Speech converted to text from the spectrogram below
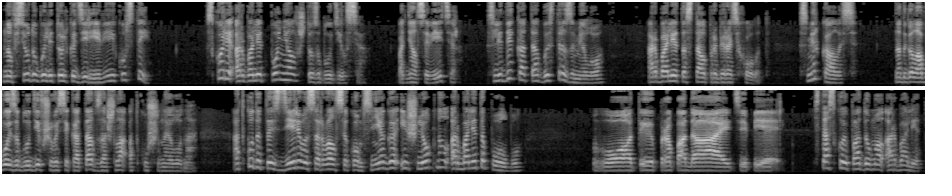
но всюду были только деревья и кусты. Вскоре арбалет понял, что заблудился. Поднялся ветер, следы кота быстро замело. Арбалета стал пробирать холод. Смеркалось. Над головой заблудившегося кота взошла откушенная луна. Откуда-то с дерева сорвался ком снега и шлепнул арбалета по лбу. «Вот и пропадай теперь!» — с тоской подумал арбалет.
